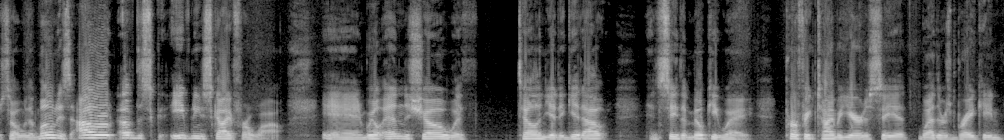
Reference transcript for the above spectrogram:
So the moon is out of the evening sky for a while. And we'll end the show with telling you to get out and see the Milky Way. Perfect time of year to see it. Weather's breaking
